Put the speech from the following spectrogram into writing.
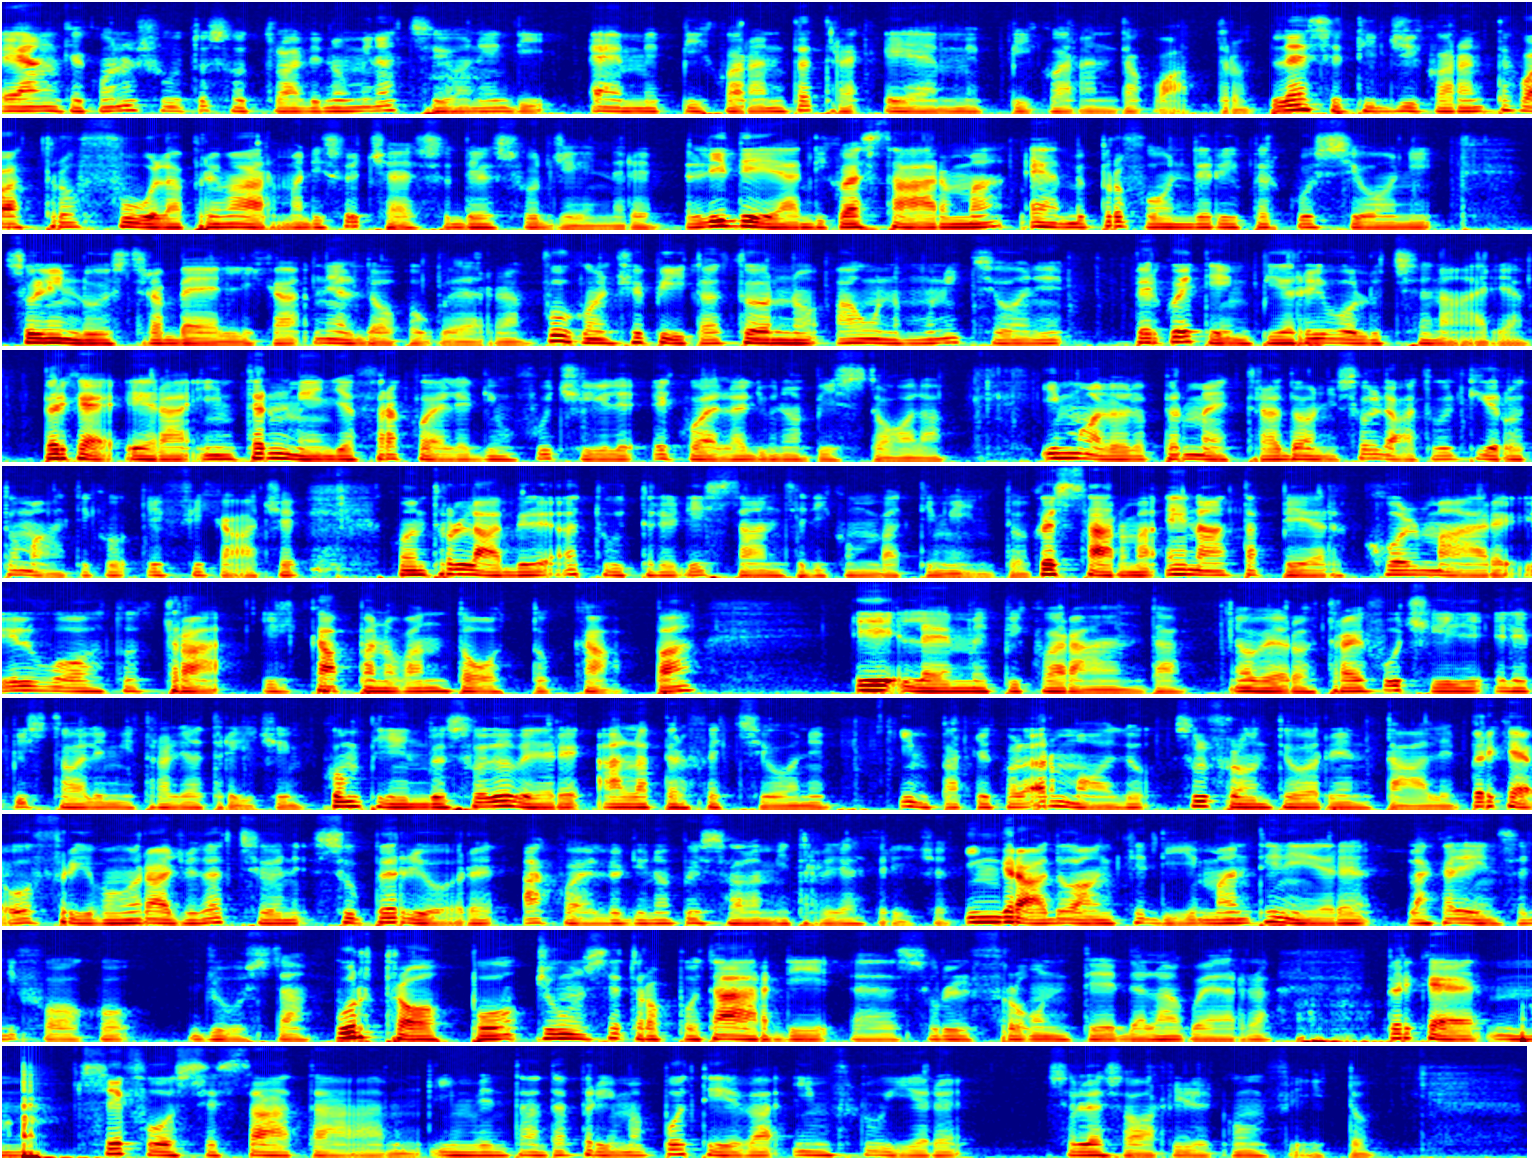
è anche conosciuto sotto la denominazione di MP43 e MP44. L'STG-44 fu la prima arma di successo del suo genere. L'idea di questa arma ebbe profonde ripercussioni sull'industria bellica nel dopoguerra. Fu concepita attorno a una munizione per quei tempi rivoluzionaria, perché era intermedia fra quella di un fucile e quella di una pistola in modo da permettere ad ogni soldato il tiro automatico efficace, controllabile a tutte le distanze di combattimento. Quest'arma è nata per colmare il vuoto tra il K98K e l'MP40, ovvero tra i fucili e le pistole mitragliatrici, compiendo il suo dovere alla perfezione in particolar modo sul fronte orientale, perché offriva un raggio d'azione superiore a quello di una pistola mitragliatrice, in grado anche di mantenere la cadenza di fuoco giusta. Purtroppo giunse troppo tardi eh, sul fronte della guerra, perché mh, mm, se fosse stata mm, inventata prima poteva influire sulle sorti del conflitto.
